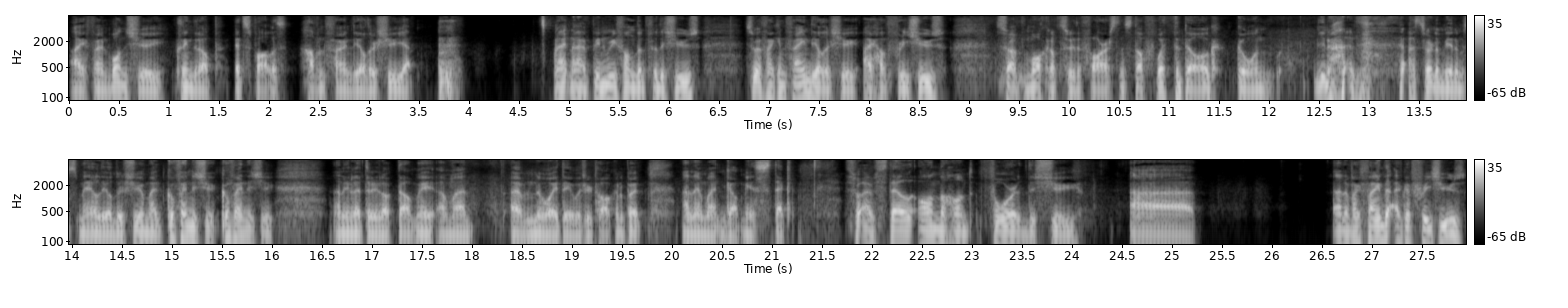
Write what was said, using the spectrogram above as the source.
I found one shoe, cleaned it up. It's spotless. Haven't found the other shoe yet. right now, I've been refunded for the shoes. So if I can find the other shoe, I have free shoes. So I've been walking up through the forest and stuff with the dog going, you know, and I sort of made him smell the other shoe. I went, go find the shoe, go find the shoe. And he literally looked at me and went, I have no idea what you're talking about. And then went and got me a stick. So I'm still on the hunt for the shoe. Uh, and if I find it, I've got free shoes.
